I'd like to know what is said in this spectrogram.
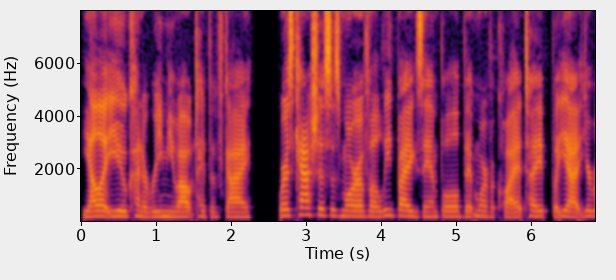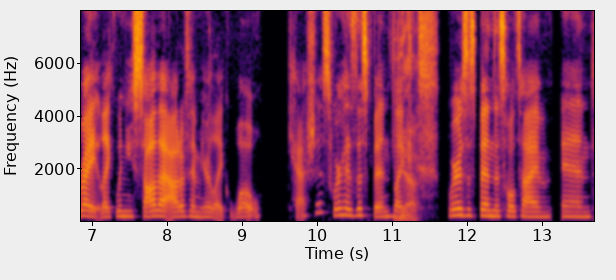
yell at you, kind of ream you out type of guy. Whereas Cassius is more of a lead by example, a bit more of a quiet type. But yeah, you're right. Like when you saw that out of him, you're like, whoa, Cassius, where has this been? Like, yes, where has this been this whole time? And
